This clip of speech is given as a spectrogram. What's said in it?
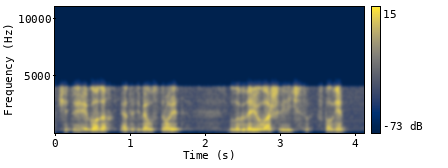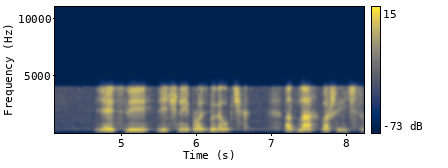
в четыре года. Это тебя устроит? Благодарю, ваше величество. Вполне. Есть ли личные просьбы, голубчик? Одна, ваше величество.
